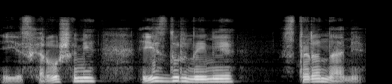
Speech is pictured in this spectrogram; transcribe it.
и с хорошими, и с дурными сторонами,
